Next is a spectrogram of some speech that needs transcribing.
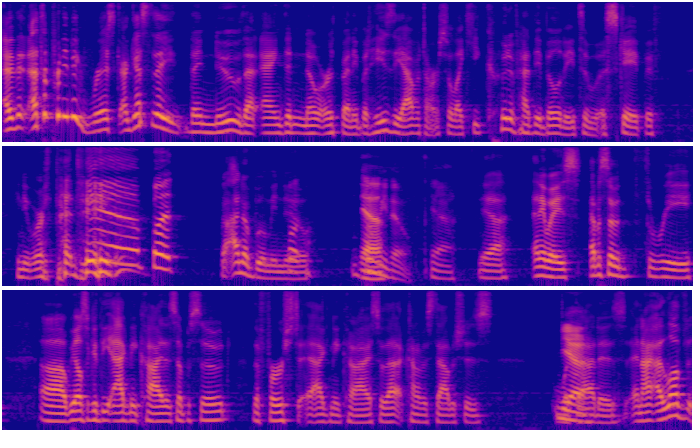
and that's a pretty big risk. I guess they they knew that Aang didn't know earthbending, but he's the Avatar, so like he could have had the ability to escape if he knew earthbending. Yeah, but but I know Bumi knew. Yeah. let me know. Yeah. Yeah. Anyways, episode three. Uh, we also get the Agni Kai this episode, the first Agni Kai, so that kind of establishes what Yeah. that is. And I, I loved,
